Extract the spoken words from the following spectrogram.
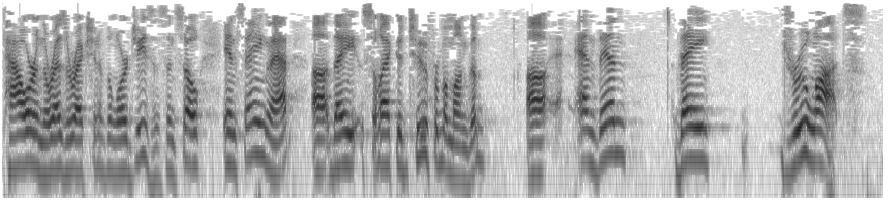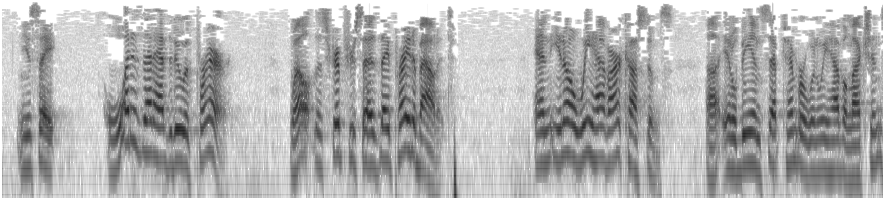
power and the resurrection of the Lord Jesus. And so, in saying that, uh, they selected two from among them, uh, and then they drew lots. You say, what does that have to do with prayer? Well, the scripture says they prayed about it. And you know, we have our customs. Uh, it'll be in September when we have elections,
